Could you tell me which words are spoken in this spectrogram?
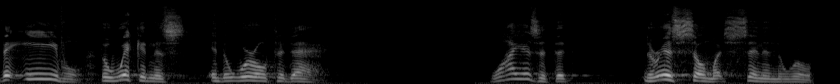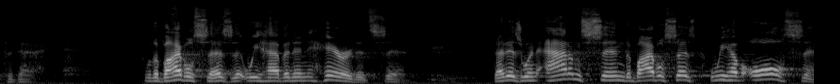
the evil, the wickedness in the world today. Why is it that there is so much sin in the world today? Well, the Bible says that we have an inherited sin. That is, when Adam sinned, the Bible says we have all sinned.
